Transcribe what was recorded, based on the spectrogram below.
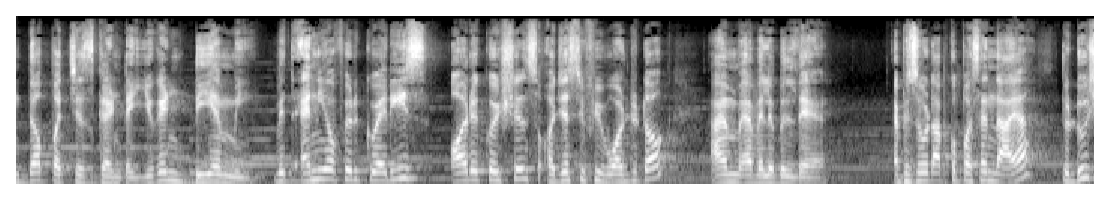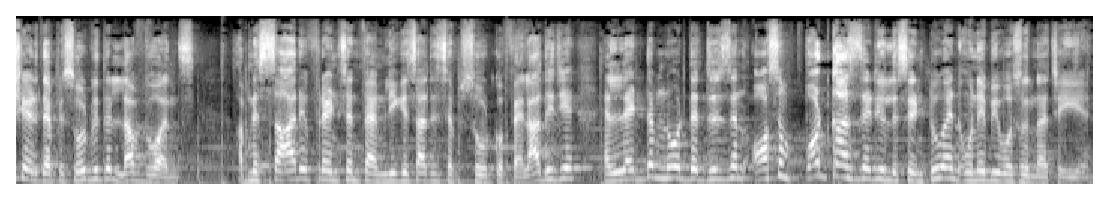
the Pachchis Ghante you can DM me with any of your queries और योर क्वेश्चन और just if you want to talk I am available there episode आपको पसंद आया तो do share the episode with loved ones अपने सारे फ्रेंड्स एंड फैमिली के साथ इस एपिसोड को फैला दीजिए and let them know that this is an awesome podcast that you listen to and उन्हें भी वो सुनना चाहिए।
